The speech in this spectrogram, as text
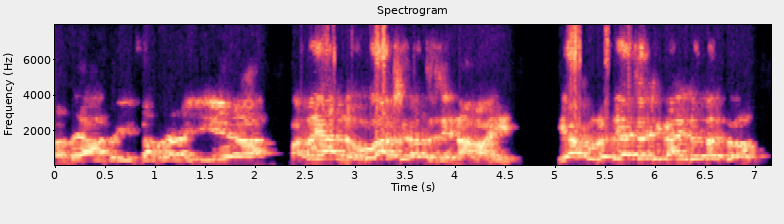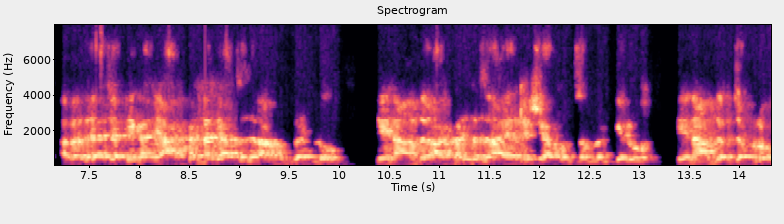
हृदयांतरी आता या नऊ अक्षराचं जे नाम आहे हे आपण हृदयाच्या ठिकाणी जतन करून हृदयाच्या ठिकाणी अखंड त्याचं जर आपण घडलो ते नाम जर अखंड जायची आपण संग्रह केलो ते नाम जर जपलो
